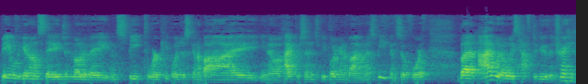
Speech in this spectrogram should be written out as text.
be able to get on stage and motivate and speak to where people are just going to buy, you know, a high percentage of people are going to buy when I speak and so forth. But I would always have to do the training.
